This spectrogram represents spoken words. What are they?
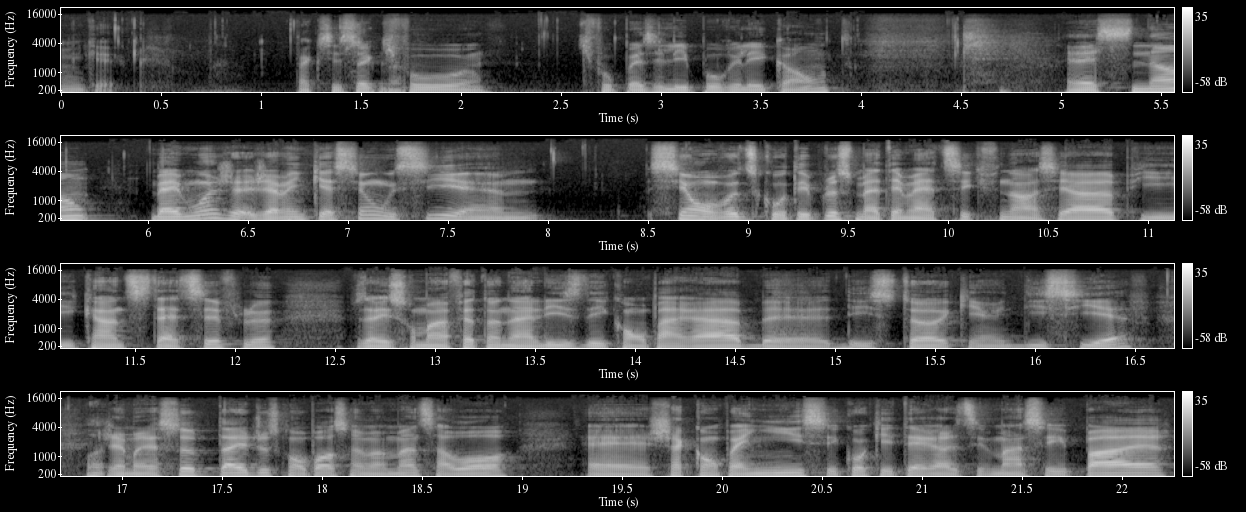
OK. Fait que c'est ça qu'il faut, qu'il faut peser les pour et les contre. Euh, sinon, Ben moi, j'avais une question aussi. euh, si on va du côté plus mathématique, financière, puis quantitatif, là, vous avez sûrement fait une analyse des comparables, euh, des stocks et un DCF. Ouais. J'aimerais ça peut-être juste qu'on passe un moment de savoir euh, chaque compagnie, c'est quoi qui était relativement à ses pairs,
